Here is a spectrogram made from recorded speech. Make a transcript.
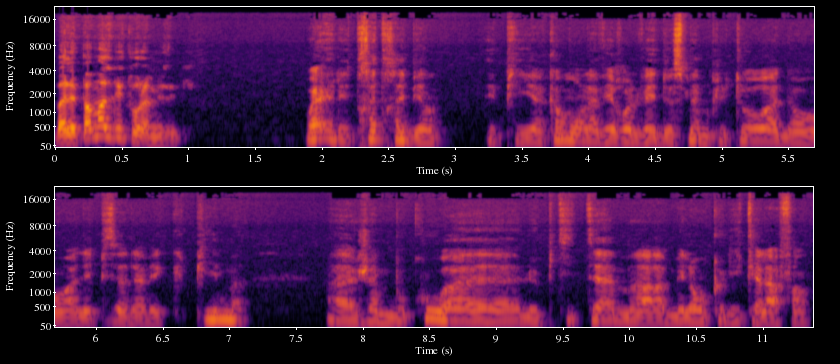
Bah, elle est pas mal du tout, la musique. Ouais, elle est très très bien. Et puis, euh, comme on l'avait relevé deux semaines plus tôt euh, dans l'épisode avec Pim, euh, j'aime beaucoup euh, le petit thème euh, mélancolique à la fin.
